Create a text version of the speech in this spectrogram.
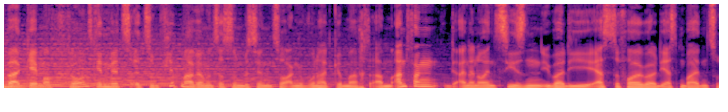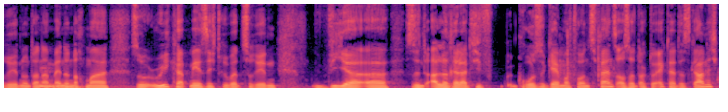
Über Game of Thrones reden wir jetzt äh, zum vierten Mal. Wir haben uns das so ein bisschen zur Angewohnheit gemacht, am Anfang einer neuen Season über die erste Folge oder die ersten beiden zu reden und dann am Ende nochmal so Recap-mäßig drüber zu reden. Wir äh, sind alle relativ große Game of Thrones Fans, außer Dr. Eck, hat es gar nicht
